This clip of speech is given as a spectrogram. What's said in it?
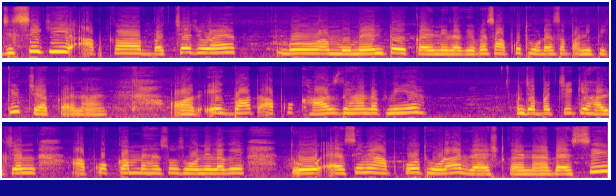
जिससे कि आपका बच्चा जो है वो मूवमेंट करने लगे। बस आपको थोड़ा सा पानी पी के चेक करना है। और एक बात आपको ख़ास ध्यान रखनी है जब बच्चे की हलचल आपको कम महसूस होने लगे तो ऐसे में आपको थोड़ा रेस्ट करना है। वैसे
